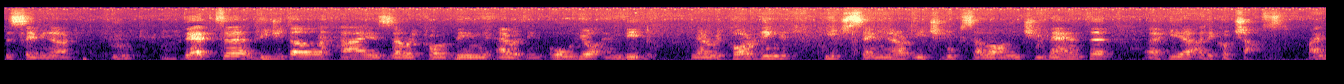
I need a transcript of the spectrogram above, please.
the seminar. hmm? That uh, digital high is recording everything, audio and video. We are recording each seminar, each book salon, each event uh, here at the coach house. Right?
